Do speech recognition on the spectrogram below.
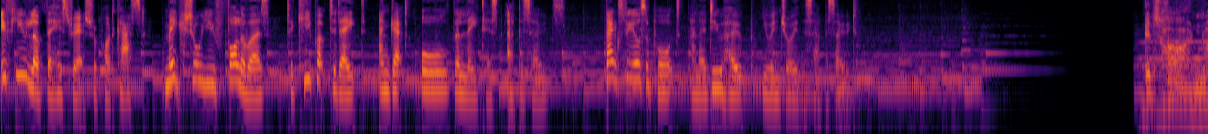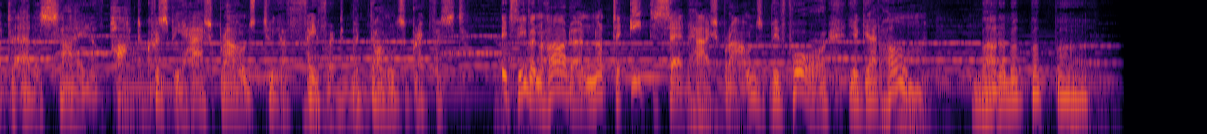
If you love the History Extra podcast, make sure you follow us to keep up to date and get all the latest episodes. Thanks for your support, and I do hope you enjoy this episode. It's hard not to add a side of hot, crispy hash browns to your favorite McDonald's breakfast. It's even harder not to eat said hash browns before you get home. Ba-da-ba-ba-ba.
